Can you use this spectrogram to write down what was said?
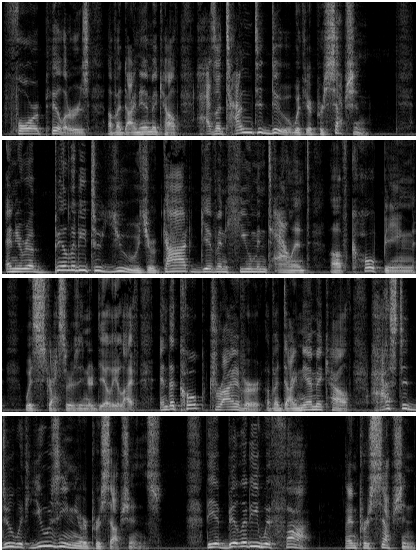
four pillars of a dynamic health has a ton to do with your perception and your ability to use your God given human talent of coping with stressors in your daily life. And the cope driver of a dynamic health has to do with using your perceptions. The ability with thought and perception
